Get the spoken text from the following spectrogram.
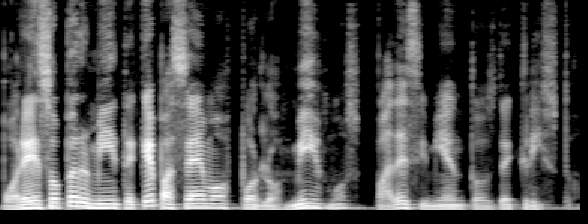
Por eso permite que pasemos por los mismos padecimientos de Cristo.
